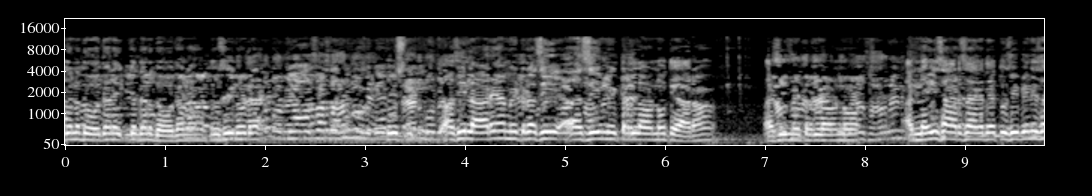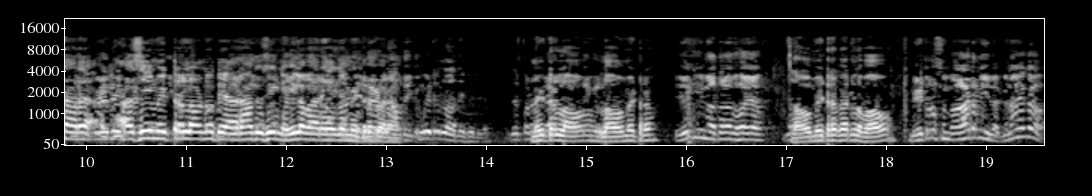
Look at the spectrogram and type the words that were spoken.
ਦਿਨ ਦੋ ਦਿਨ ਇੱਕ ਦਿਨ ਦੋ ਦਿਨ। ਤੁਸੀਂ ਤੁਹਾਡਾ ਅਸੀਂ ਲਾ ਰਹੇ ਹਾਂ ਮੀਟਰ ਅਸੀਂ ਅਸੀਂ ਮੀਟਰ ਲਾਉਣ ਨੂੰ ਤਿਆਰ ਹਾਂ। ਅਸੀਂ ਮੀਟਰ ਲਾਉਣ ਨੂੰ ਅ, ਨਹੀਂ ਸਾਰ ਸਕਦੇ ਤੁਸੀਂ ਵੀ ਨਹੀਂ ਸਾਰ ਅਸੀਂ ਮੀਟਰ ਲਾਉਣ ਨੂੰ ਤਿਆਰ ਹਾਂ ਤੁਸੀਂ ਨਹੀਂ ਲਵਾ ਰਹੇ ਹੈਗੇ ਮੀਟਰ ਪਰ। ਮੀਟਰ ਲਾ ਦੇ ਫਿਰ ਮੀਟਰ ਲਾਓ ਲਾਓ ਮੀਟਰ। ਇਹ ਕੀ ਮਤਲਬ ਹੋਇਆ? ਲਾਓ ਮੀਟਰ ਫਿਰ ਲਵਾਓ। ਮੀਟਰ ਸਮਾਰਟ ਨਹੀਂ ਲੱਗਣਾ ਹੈਗਾ।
